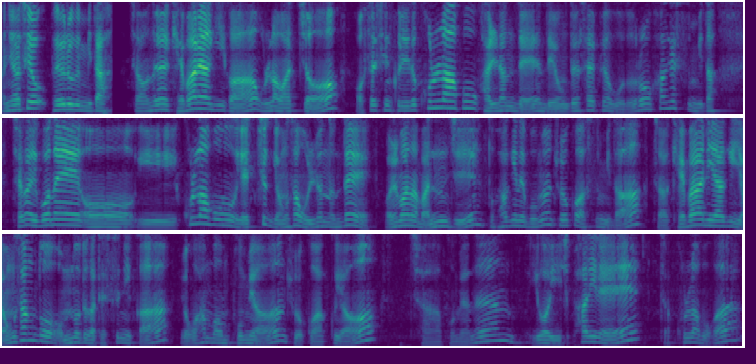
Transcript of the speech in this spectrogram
안녕하세요. 배우르입니다. 자 오늘 개발 이야기가 올라왔죠. 어쌔신 크리드 콜라보 관련된 내용들 살펴보도록 하겠습니다. 제가 이번에 어, 이 콜라보 예측 영상 올렸는데 얼마나 맞는지 또 확인해 보면 좋을 것 같습니다. 자 개발 이야기 영상도 업로드가 됐으니까 요거 한번 보면 좋을 것 같고요. 자 보면은 2월 28일에 자 콜라보가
